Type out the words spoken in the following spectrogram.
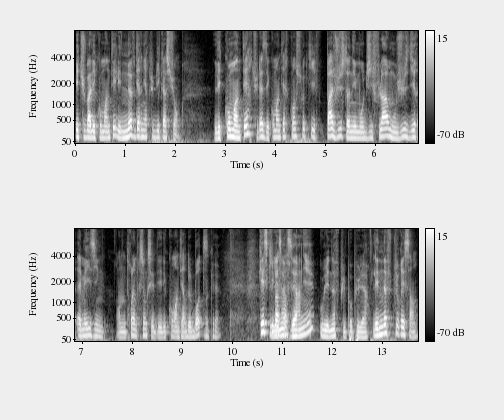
et tu vas les commenter les 9 dernières publications. Les commentaires, tu laisses des commentaires constructifs, pas juste un emoji flamme ou juste dire amazing. On a trop l'impression que c'est des, commentaires de bots. Qu'est-ce qui va se passer? Les 9 derniers ou les 9 plus populaires? Les 9 plus récents.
